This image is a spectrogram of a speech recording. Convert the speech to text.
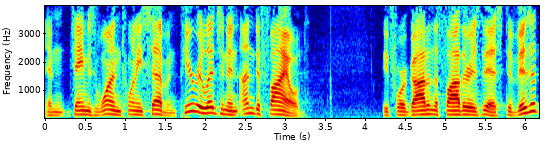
in James 1 27 Pure religion and undefiled before God and the Father is this to visit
